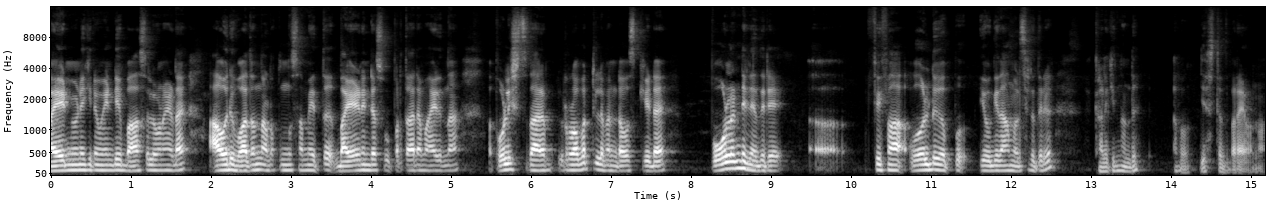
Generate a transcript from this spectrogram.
ബയൺ മ്യൂണിക്കിന് വേണ്ടി ബാഴ്സലോണയുടെ ആ ഒരു വധം നടത്തുന്ന സമയത്ത് ബയണിന്റെ സൂപ്പർ താരമായിരുന്ന പോളിഷ് താരം റോബർട്ട് ലെവൻഡോസ്കിയുടെ പോളണ്ടിനെതിരെ ഫിഫ വേൾഡ് കപ്പ് യോഗ്യതാ മത്സരത്തിൽ കളിക്കുന്നുണ്ട്. അപ്പോൾ ജസ്റ്റ് അത് പറയാവുന്നതാണ്.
